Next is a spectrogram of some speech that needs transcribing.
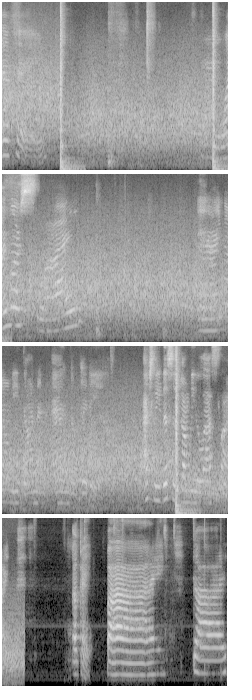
Okay. One more slide. And I'm gonna be done and end the video. Actually, this is gonna be the last slide. Okay. Bye. Guys.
